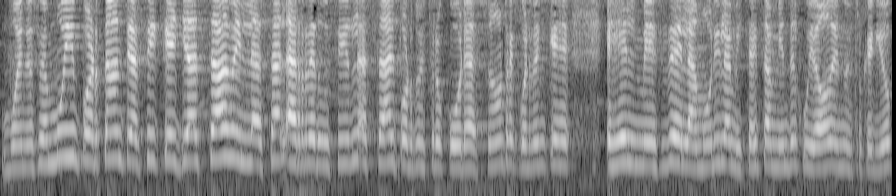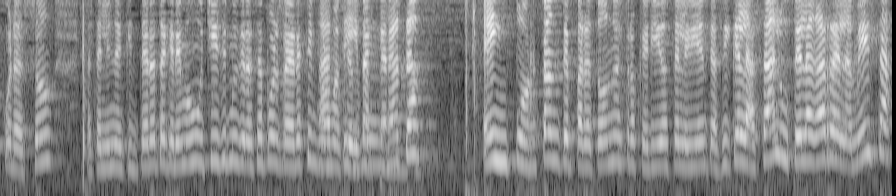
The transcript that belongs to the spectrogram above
Bueno, eso es muy importante, así que ya saben, la sal, a reducir la sal por nuestro corazón. Recuerden que es el mes del amor y la amistad y también del cuidado de nuestro querido corazón. Catalina Quintero, te queremos muchísimo y gracias por traer esta información tan grata e importante para todos nuestros queridos televidentes. Así que la sal usted la agarra de la mesa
